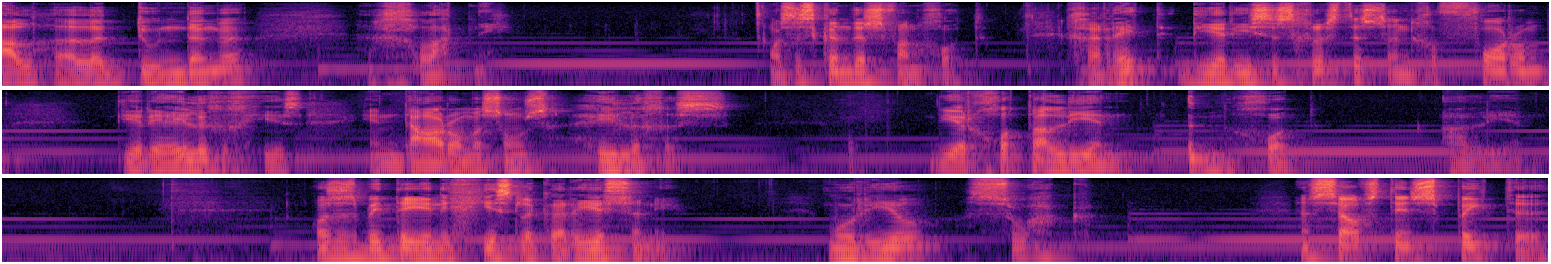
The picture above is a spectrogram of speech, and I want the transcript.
al hulle doen dinge glad nie. Ons is kinders van God, gered deur Jesus Christus en gevorm deur die Heilige Gees en daarom is ons heiliges. Deur God alleen, in God alleen. Ons is baie in die geestelike reëse nie moreel swak. En selfs ten spyte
